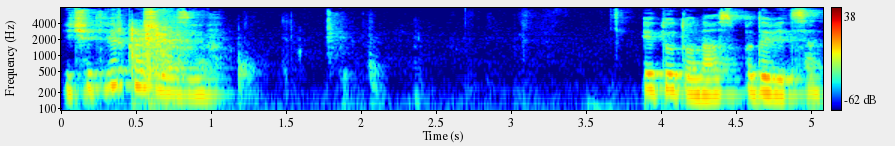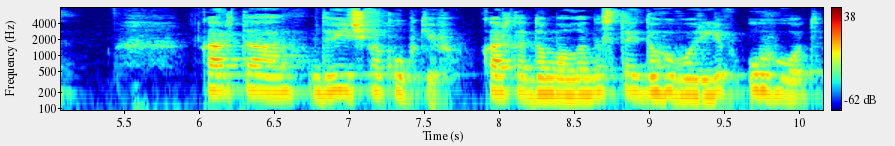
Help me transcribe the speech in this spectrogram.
І четвірка жезлів. І тут у нас, подивіться, карта двічка кубків, карта домовленостей, договорів, угод,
